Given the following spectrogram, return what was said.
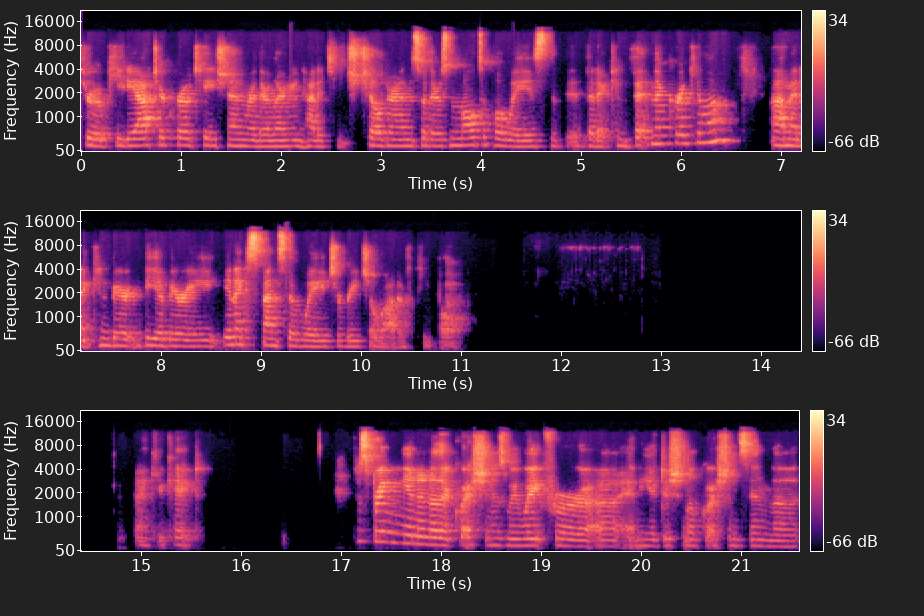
through a pediatric rotation where they're learning how to teach children. So there's multiple ways that, that it can fit in the curriculum um, and it can be, be a very inexpensive way to reach a lot of people. Thank you, Kate. Just bringing in another question as we wait for uh, any additional questions in the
